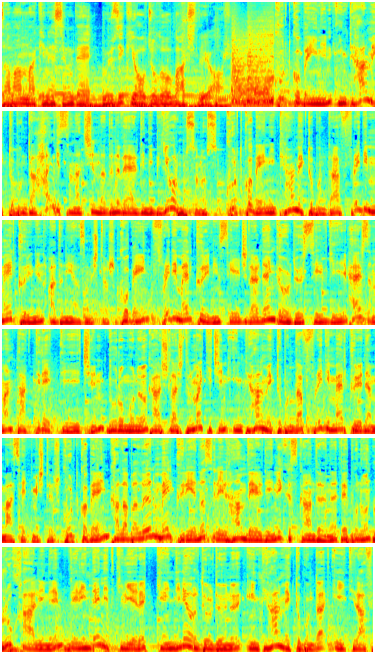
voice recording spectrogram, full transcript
Zaman makinesinde müzik yolculuğu başlıyor. Kurt Cobain'in intihar mektubunda hangi sanatçının adını verdiğini biliyor musunuz? Kurt Cobain intihar mektubunda Freddie Mercury'nin adını yazmıştır. Cobain, Freddie Mercury'nin seyircilerden gördüğü sevgiyi her zaman takdir ettiği için durumunu karşılaştırmak için intihar mektubunda Freddie Mercury'den bahsetmiştir. Kurt Cobain, kalabalığın Mercury'ye nasıl ilham verdiğini kıskandığını ve bunun ruh halini derinden etkileyerek kendini öldürdüğünü intihar mektubunda itiraf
